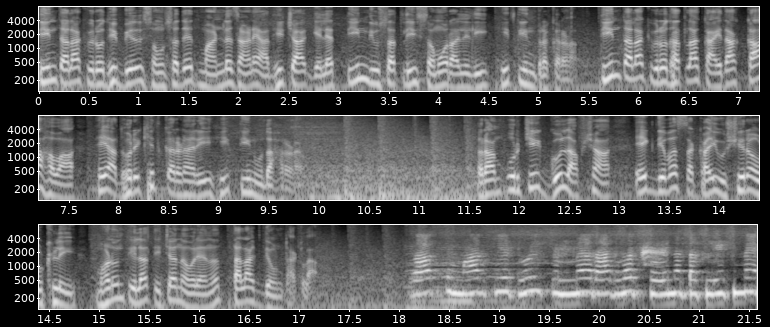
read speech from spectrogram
तीन तलाक विरोधी बिल संसदेत मांडलं जाण्याआधीच्या गेल्या तीन दिवसातली समोर आलेली ही तीन प्रकरणं. तीन तलाक विरोधातला कायदा का हवा हे अधोरेखित करणारी ही तीन उदाहरणं. रामपूरची गुल अफशा एक दिवस सकाळी उशिरा उठली म्हणून तिला तिच्या नवऱ्यानं तलाक देऊन टाकला. रात को मारपीट हुई फिर मैं रात भर सोई ना तकलीफ में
